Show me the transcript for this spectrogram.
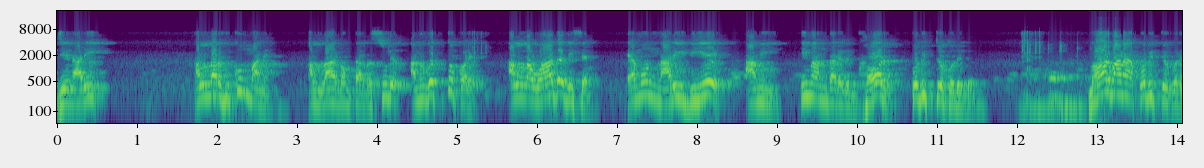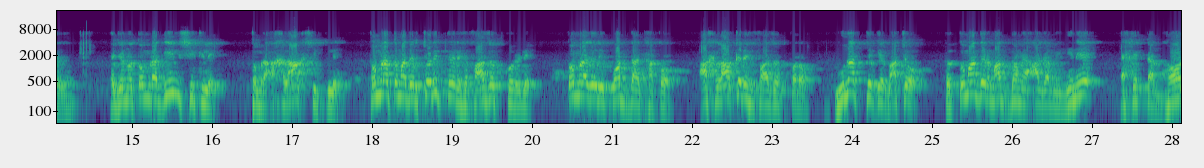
যে নারী হুকুম মানে আল্লাহ এবং তার আনুগত্য করে, আল্লাহ দিছেন, এমন নারী দিয়ে আমি ইমানদারের ঘর পবিত্র করে দেব। ঘর বানা পবিত্র করে দেব এই জন্য তোমরা দিন শিখলে, তোমরা আখলাখ শিখলে, তোমরা তোমাদের চরিত্রের হেফাজত করলে। তোমরা যদি পর্দায় থাকো আখলাকের হেফাজত করো গুণার থেকে বাঁচো, তো তোমাদের মাধ্যমে আগামী দিনে এক একটা ঘর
